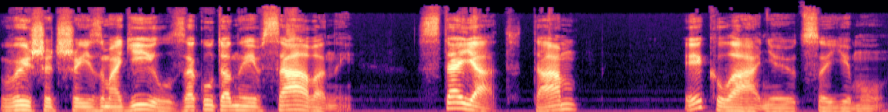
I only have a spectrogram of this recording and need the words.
вышедшие из могил, закутанные в саваны, стоят там и кланяются ему.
